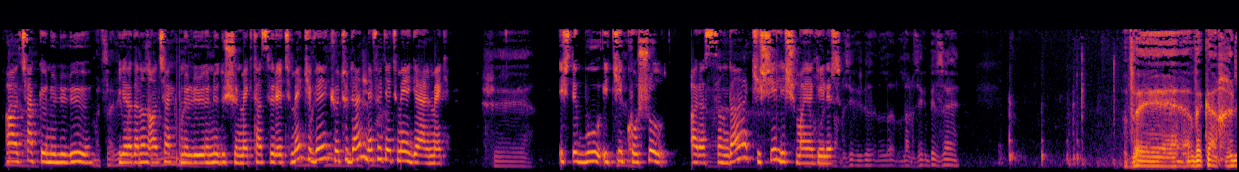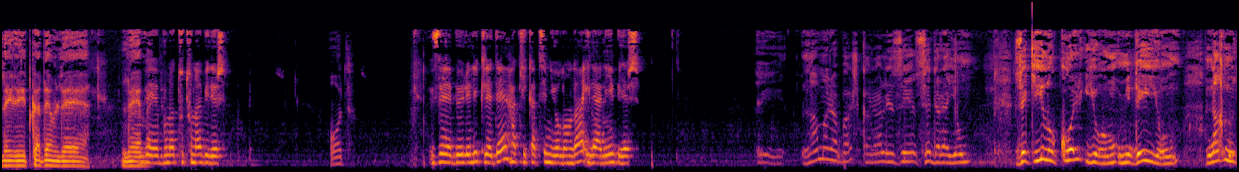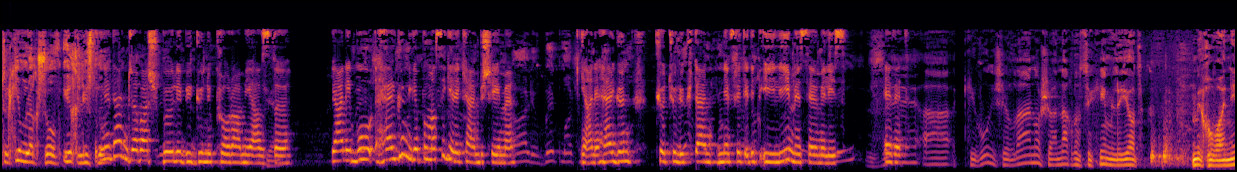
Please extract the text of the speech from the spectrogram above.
alçak gönüllülüğü, Yaradan'ın alçak gönüllülüğünü düşünmek, tasvir etmek ve kötüden nefret etmeye gelmek. İşte bu iki koşul arasında kişi lişmaya gelir. Ve buna tutunabilir. Ve böylelikle de hakikatin yolunda ilerleyebilir. למה רבש קרא לזה סדר היום? זה כאילו כל יום, מדי יום, אנחנו צריכים לחשוב איך לשנוא Neden Rabaş böyle bir günlük programı yazdı? Yani bu her gün yapılması gereken bir şey mi? א', ב', מה ש... Yani her gün kötülükten nefret edip iyiliği mi sevmeliyiz? Evet.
